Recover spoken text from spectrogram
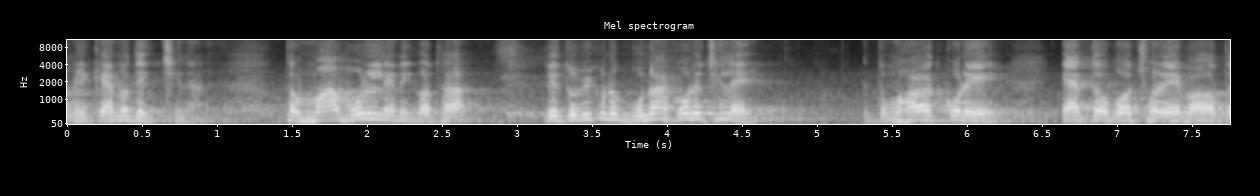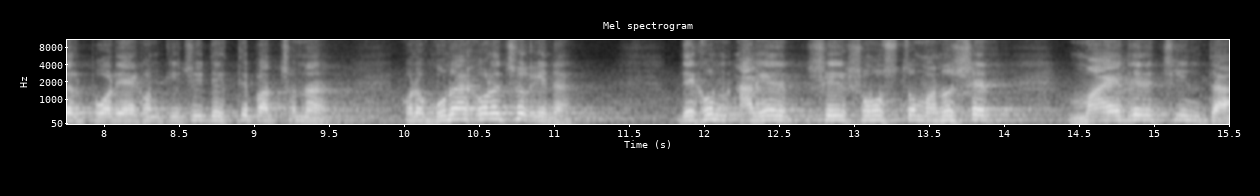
আমি কেন দেখছি না? তো মা বললেন এই কথা যে, তুমি কোনো গুণা করেছিলে? তুমি হঠাৎ করে এত বছরে এবাদতের পরে এখন কিছুই দেখতে পাচ্ছ না। কোনো গুণা করেছ কি না? দেখুন, আগে সেই সমস্ত মানুষের মায়েদের চিন্তা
